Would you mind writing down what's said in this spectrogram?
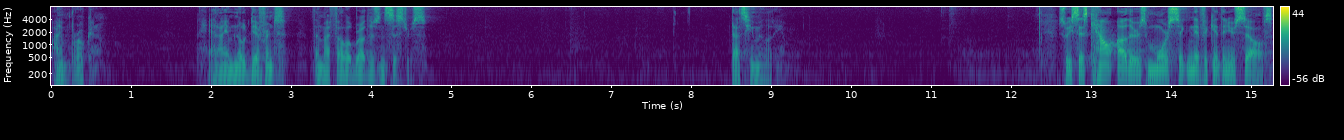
I am broken. And I am no different than my fellow brothers and sisters. That's humility. So he says, Count others more significant than yourselves.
